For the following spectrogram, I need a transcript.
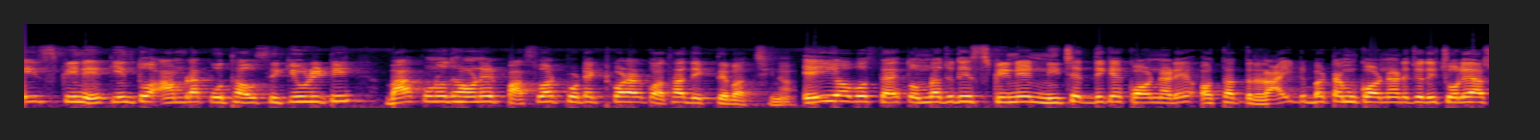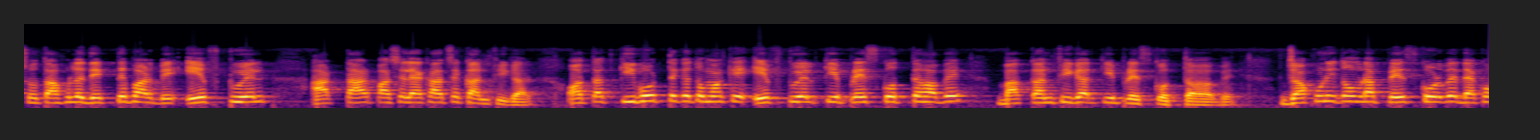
এই স্ক্রিনে কিন্তু আমরা কোথাও সিকিউরিটি বা কোনো ধরনের পাসওয়ার্ড প্রোটেক্ট করার কথা দেখতে পাচ্ছি না। এই অবস্থায় তোমরা যদি স্ক্রিনের নিচের দিকে কর্নারে অর্থাৎ রাইট বাটন কর্নারে যদি চলে আসো, তাহলে দেখতে পারবে এফ টুয়েলভ আর তার পাশে লেখা আছে কনফিগার অর্থাৎ কিবোর্ড থেকে তোমাকে এফ টুয়েলভ কি প্রেস করতে হবে বা কনফিগার কি প্রেস করতে হবে। যখনই তোমরা প্রেস করবে, দেখো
